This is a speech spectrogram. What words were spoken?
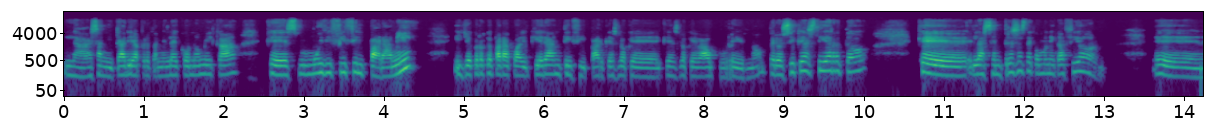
la, sanitaria, pero también la económica, que es muy difícil para mí y yo creo que para cualquiera anticipar qué es lo que, qué es lo que va a ocurrir. ¿no? Pero sí que es cierto que las empresas de comunicación eh,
